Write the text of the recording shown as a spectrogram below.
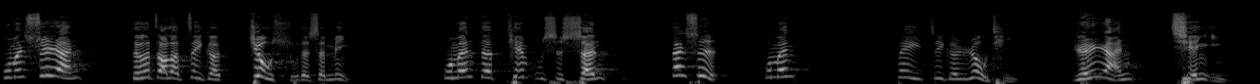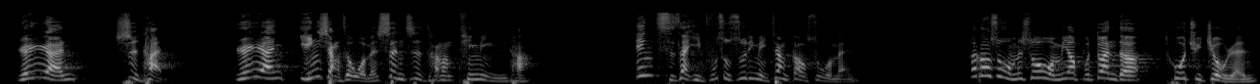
我们虽然得着了这个救赎的生命，我们的天赋是神。但是我们被这个肉体仍然牵引，仍然试探，仍然影响着我们，甚至常常听命于他。因此，在以弗所书里面这样告诉我们：他告诉我们说，我们要不断的脱去旧人，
